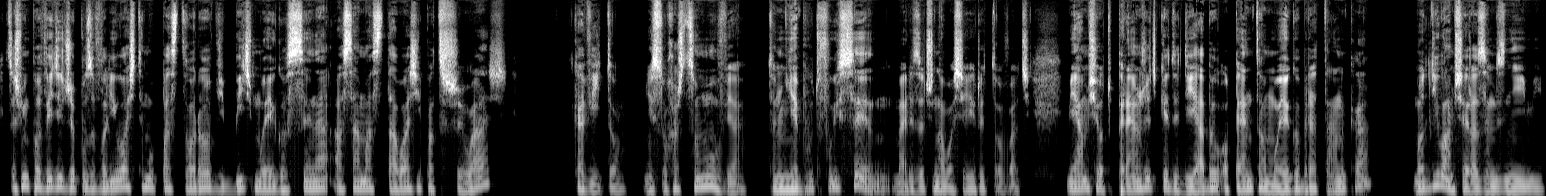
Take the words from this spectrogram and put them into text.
Chcesz mi powiedzieć, że pozwoliłaś temu pastorowi bić mojego syna, a sama stałaś i patrzyłaś? Kawito, nie słuchasz, co mówię. To nie był twój syn. Mary zaczynała się irytować. Miałam się odprężyć, kiedy diabeł opętał mojego bratanka? Modliłam się razem z nimi.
